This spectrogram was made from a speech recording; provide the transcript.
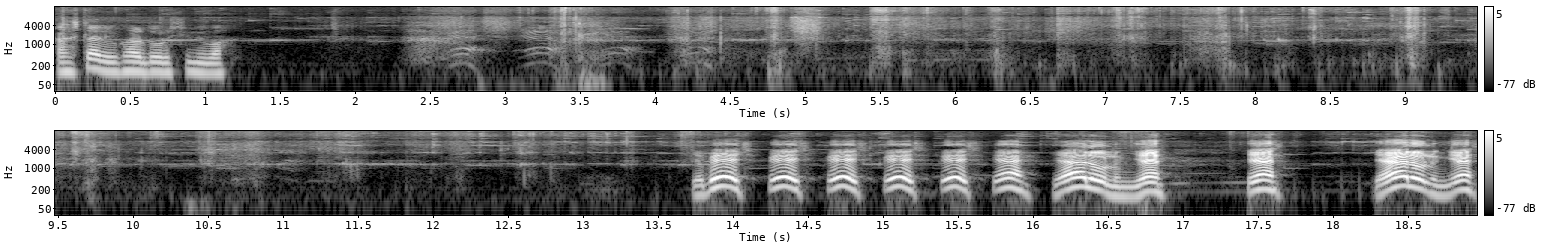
Kaçlar yukarı doğru şimdi bak. Ya beç, beç, beç, beç, beç. Gel, gel oğlum gel. Gel. Gel oğlum gel.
